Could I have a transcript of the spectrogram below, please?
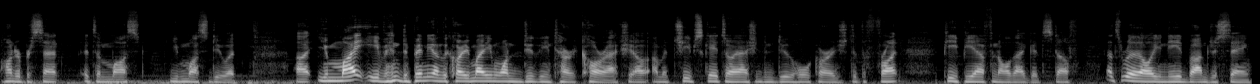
100%. It's a must. You must do it. Uh, you might even, depending on the car, you might even want to do the entire car. Actually, I'm a cheapskate, so I actually didn't do the whole car. I just did the front PPF and all that good stuff. That's really all you need, but I'm just saying.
